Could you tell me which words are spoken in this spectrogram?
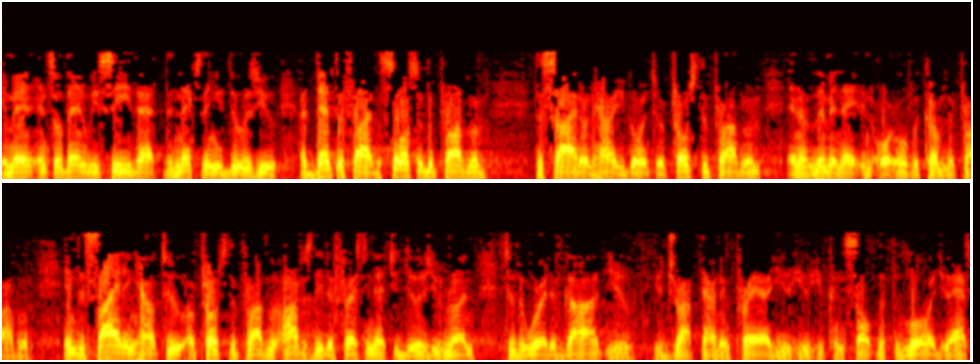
Amen. And so then we see that the next thing you do is you identify the source of the problem, decide on how you're going to approach the problem, and eliminate and or overcome the problem. In deciding how to approach the problem, obviously the first thing that you do is you run to the Word of God, you, you drop down in prayer, you, you, you consult with the Lord, you ask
